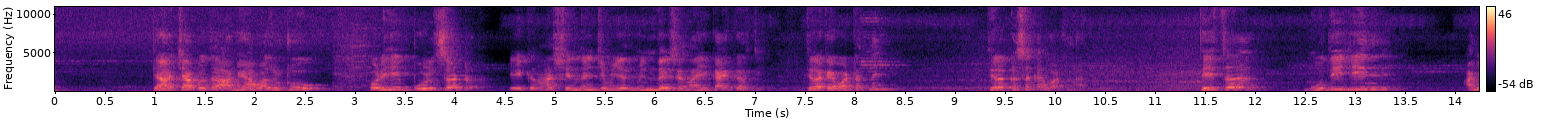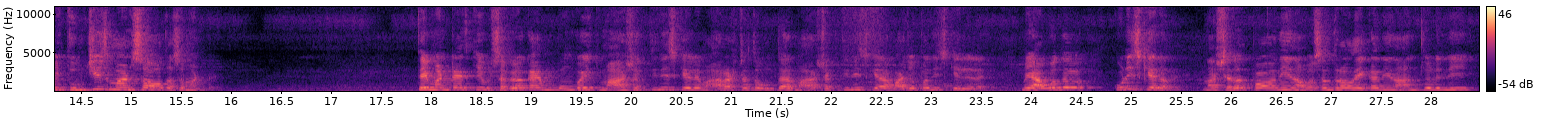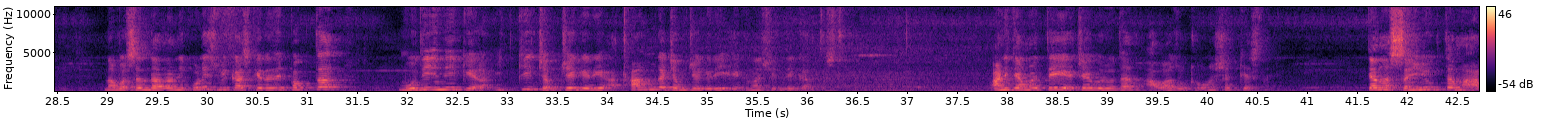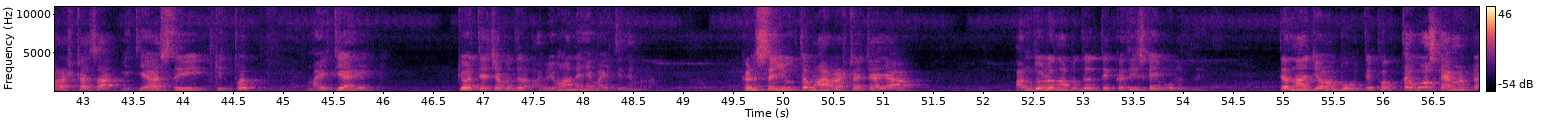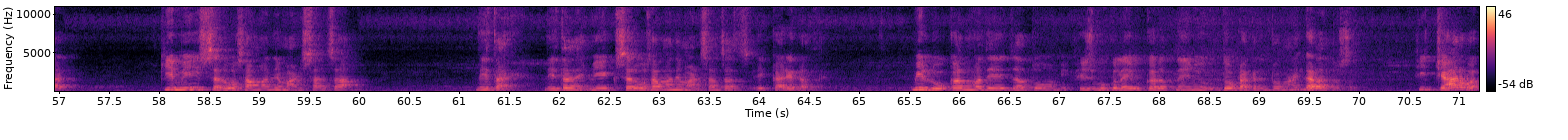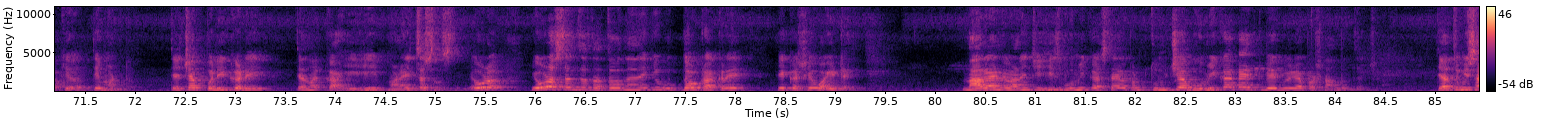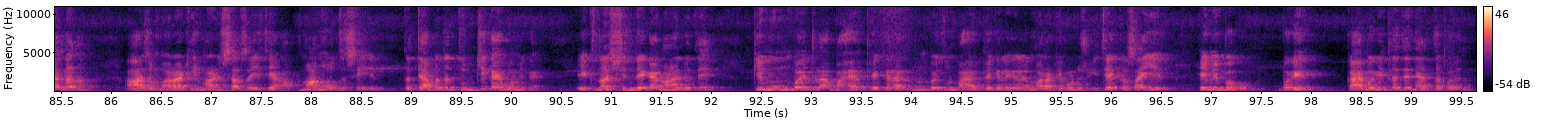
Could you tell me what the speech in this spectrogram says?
त्याच्याबद्दल आम्ही आवाज उठवू पण ही बोळचट एकनाथ शिंदेची म्हणजे मिंदे सेना ही काय करते? तिला काही वाटत नाही? तिला कसं काय वाटणार? ते तर मोदीजी आम्ही तुमचीच माणसं आहोत असं म्हणतात ते म्हणतात की सगळं काय मुंबईत महाशक्तीनेच केलं महाराष्ट्राचा उद्धार महाशक्तीनेच केला भाजपनेच केलेला आहे. म्हणजे अगोदर कोणीच केलं नाही. ना शरद पवारांनी ना वसंतराव नाईकांनी ना अंतुलेंनी ना वसंतदादांनी कोणीच विकास केला नाही फक्त मोदींनी केला. इतकी चमचेगिरी अथांग चमचेगिरी एकनाथ शिंदे करत असतात. आणि त्यामुळे ते याच्या विरोधात आवाज उठवणं शक्यच नाही. त्यांना संयुक्त महाराष्ट्राचा इतिहास तरी कितपत माहिती आहे किंवा त्याच्याबद्दल अभिमान हे माहिती नाही मला. कारण संयुक्त महाराष्ट्राच्या या आंदोलनाबद्दल ते कधीच काही बोलत नाही. त्यांना जेव्हा बो ते फक्त रोज काय म्हणतात? की मी सर्वसामान्य माणसांचा नेता आहे. नेता नाही मी एक सर्वसामान्य माणसांचाच एक कार्यकर्ता आहे. मी लोकांमध्ये जातो मी फेसबुक लाईव्ह करत नाही मी उद्धव ठाकरेंप्रमाणे घरात बसत. ही चार वाक्य ते म्हणतात. त्याच्या पलीकडे त्यांना काहीही म्हणायचंच नसतं. एवढं एवढंच त्यांचं तत्वज्ञान आहे की उद्धव ठाकरे हे कसे वाईट आहे नारायण राणेंची हीच भूमिका असते पण तुमच्या भूमिका काय आहेत वेगवेगळ्या प्रश्नांबद्दलच्या? त्या तुम्ही सांगा ना. आज मराठी माणसाचा इथे अपमान होत असेल तर त्याबद्दल तुमची काय भूमिका आहे? एकनाथ शिंदे काय म्हणाले होते की मुंबईतला बाहेर फेकला मुंबईतून बाहेर फेकले गेलेला मराठी माणूस इथे कसा येईल हे मी बघू बघेन. काय बघितलं त्याने आत्तापर्यंत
